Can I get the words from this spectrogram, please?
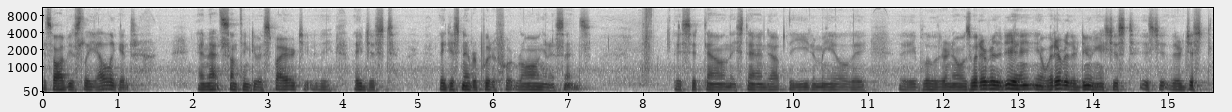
it's obviously elegant. And that's something to aspire to. They, they, just, they just never put a foot wrong, in a sense. They sit down, they stand up, they eat a meal, they, they blow their nose, whatever they're doing, you know, whatever they're doing, it's just, it's just, they're just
